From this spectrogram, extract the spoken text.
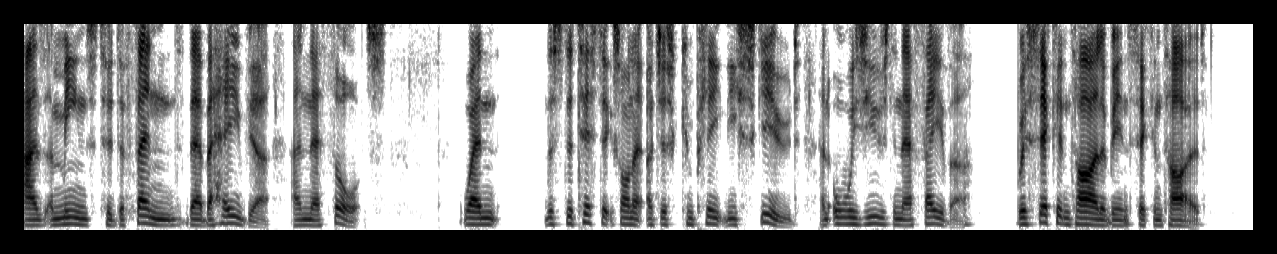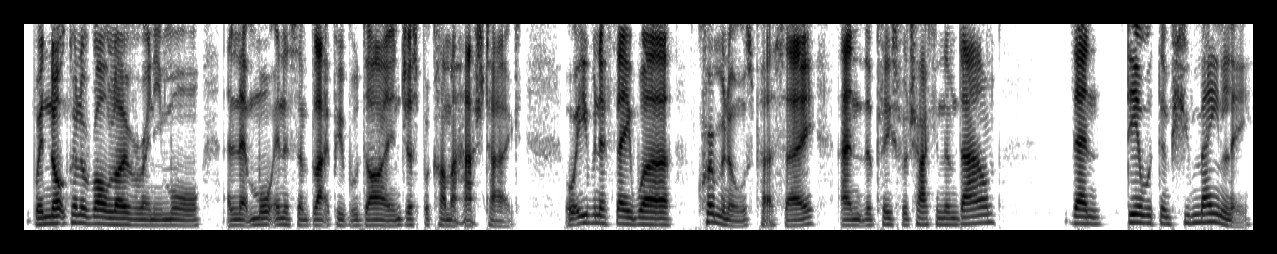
as a means to defend their behaviour and their thoughts, when the statistics on it are just completely skewed and always used in their favour. We're sick and tired of being sick and tired. We're not going to roll over anymore and let more innocent black people die and just become a hashtag. Or even if they were criminals per se and the police were tracking them down, then deal with them humanely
